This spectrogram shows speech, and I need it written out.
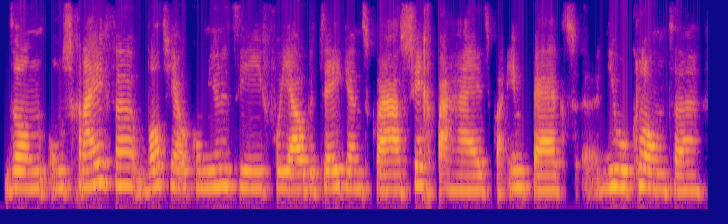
dan omschrijven wat jouw community voor jou betekent qua zichtbaarheid, qua impact, uh, nieuwe klanten?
